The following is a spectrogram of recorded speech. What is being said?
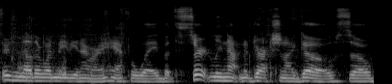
There's another one maybe an hour and a half away, but certainly not in the direction I go. So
